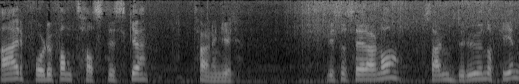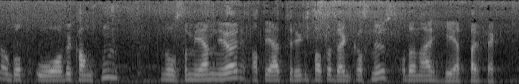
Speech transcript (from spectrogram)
Her får du fantastiske terninger. Hvis du ser her nå, så er den brun og fin og gått over kanten. Noe som igjen gjør at jeg er trygg på at den kan snus, og den er helt perfekt.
